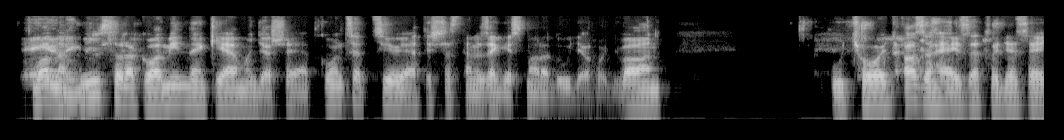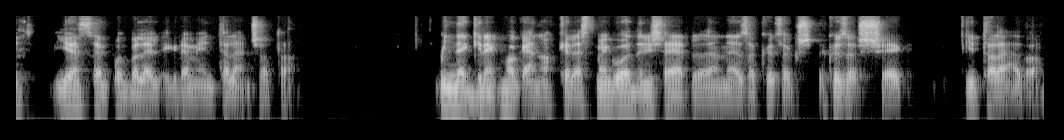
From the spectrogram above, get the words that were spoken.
Igen, Vannak műsorok, ahol mindenki elmondja a saját koncepcióját, és aztán az egész marad úgy, ahogy van. Úgyhogy az a helyzet, hogy ez egy ilyen szempontból elég reménytelen csata mindenkinek magának kell ezt megoldani, és erre lenne ez a közös, közösség kitalálva.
